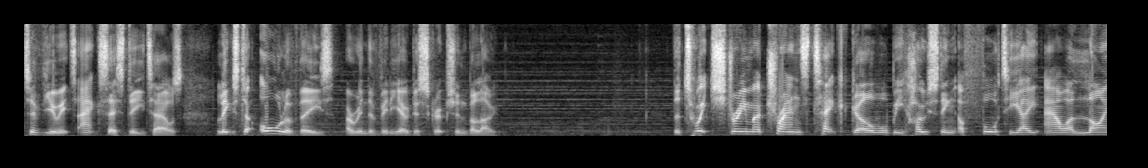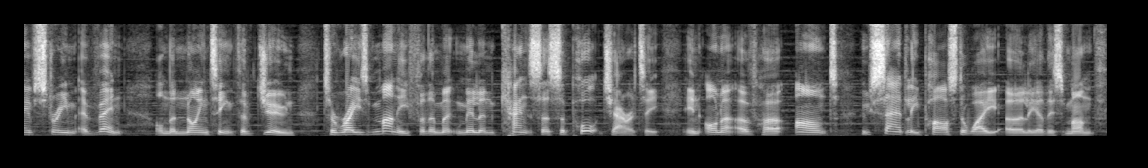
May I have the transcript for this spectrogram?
to view its access details. Links to all of these are in the video description below. The Twitch streamer Trans Tech Girl will be hosting a 48 hour live stream event on the 19th of June to raise money for the Macmillan Cancer Support Charity in honour of her aunt who sadly passed away earlier this month.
